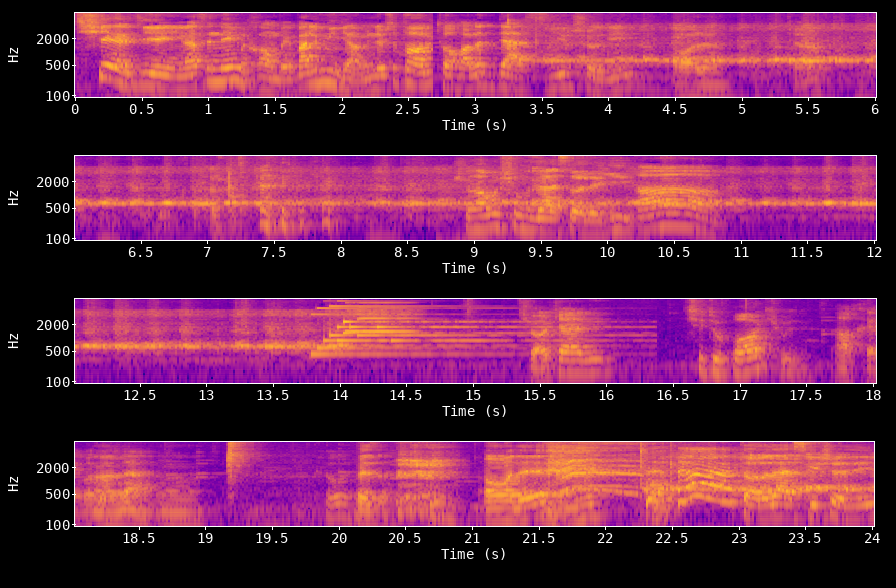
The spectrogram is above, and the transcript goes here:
شرطیه این؟ اصلا نمی‌خوام بگم. ولی میگم. این تا حالا تا حالا دستگیر شدی. آره. چرا؟ شما همون 16 سالگی. آه. چیکار کردی چی تو پارک بودی؟ آخه با آره. دختر. بذار آماده؟ تا حالا دستگیر شدی؟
